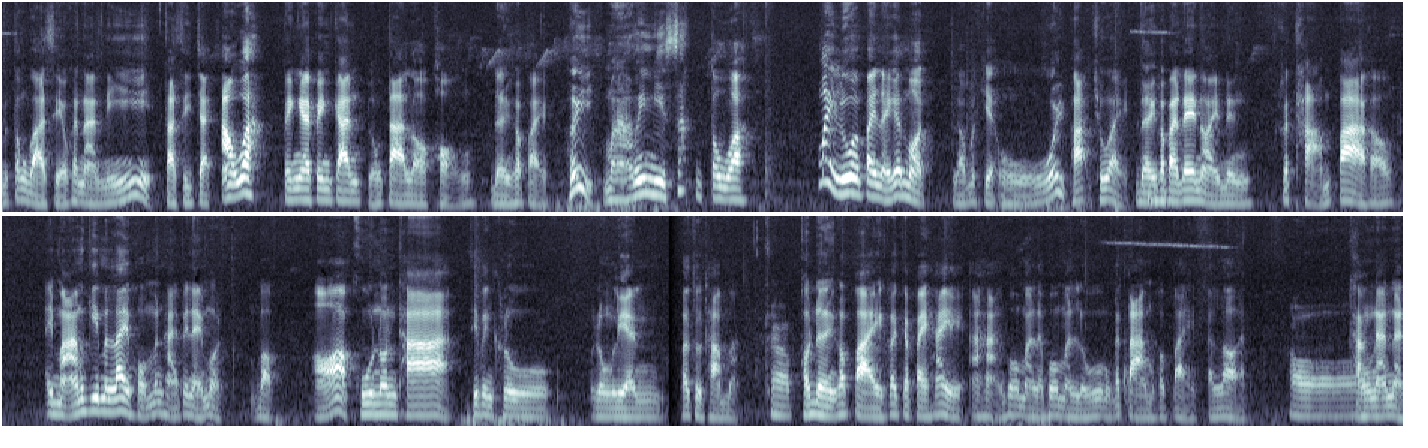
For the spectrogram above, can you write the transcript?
มันต้องหวาดเสียวขนาดนี้ ตัดสินใจเอาวะ เป็นไงเป็นกันหลวงตารอของเดินเข้าไป เฮ้ยหมาไม่มีสักตัว ไม่รู้มันไปไหนกันหมด เราก็เขียนโอ้ยพระช่วย เดินเข้าไปได้หน่อยหนึ่งก็ถามป้าเขาไอหมาเมื่อกี้มันไล่ผมมันหายไปไหนหมด บอกอ๋อครูนนทาที่เป็นครูโรงเรียนพระสุธรรมอะครับเขาเดินเข้าไปก็จะไปให้อาหารพวกมันแหละพวกมันรู้มันก็ตามเขาไปก็รอดอ๋อ ครั้งนั้นน่ะ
